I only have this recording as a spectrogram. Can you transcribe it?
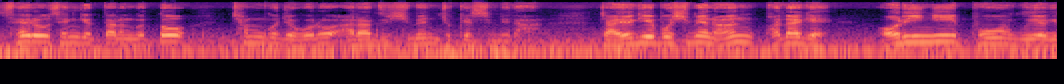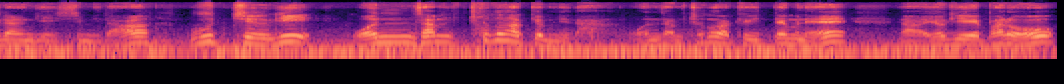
새로 생겼다는 것도 참고적으로 알아두시면 좋겠습니다. 자 여기 보시면은 바닥에 어린이 보호구역이라는 게 있습니다. 우측이 원삼 초등학교입니다. 원삼 초등학교이기 때문에 아, 여기에 바로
